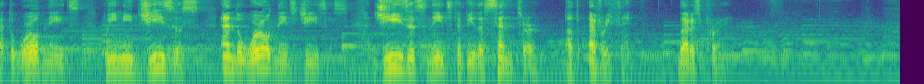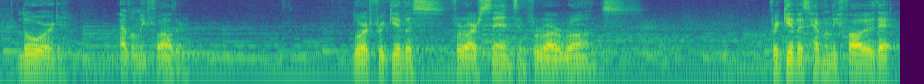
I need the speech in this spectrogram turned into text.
that the world needs. We need Jesus, and the world needs Jesus. Jesus needs to be the center of everything. Let us pray. Lord, Heavenly Father, Lord, forgive us for our sins and for our wrongs. Forgive us, Heavenly Father, that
